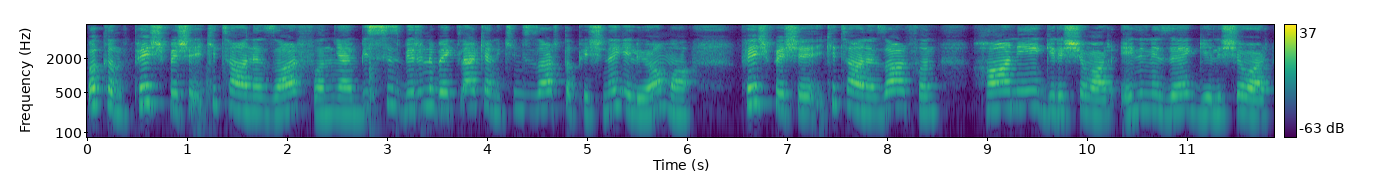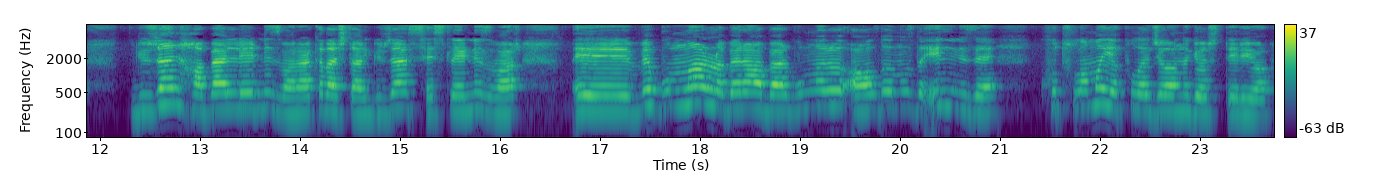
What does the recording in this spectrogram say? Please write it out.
Bakın peş peşe iki tane zarfın yani biz siz birini beklerken ikinci zarf da peşine geliyor ama peş peşe iki tane zarfın haneye girişi var. Elinize gelişi var. Güzel haberleriniz var arkadaşlar. Güzel sesleriniz var. Ee, ve bunlarla beraber bunları aldığınızda elinize kutlama yapılacağını gösteriyor.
